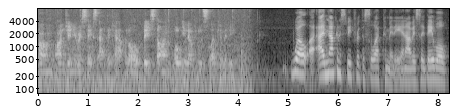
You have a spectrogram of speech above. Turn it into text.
um, on January 6th at the Capitol, based on what we know from the Select Committee? Well, I'm not going to speak for the select committee, and obviously they will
